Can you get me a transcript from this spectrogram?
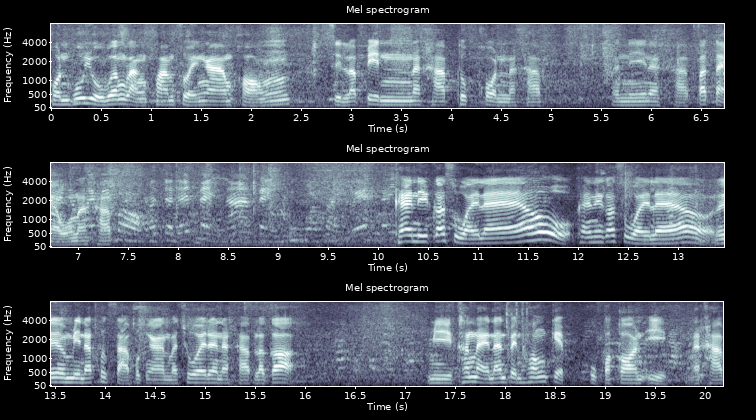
คนผู้อยู่เบื้องหลังความสวยงามของศิลปินนะครับทุกคนนะครับ อันนี้นะครับป้าแต๋วนะครับ บอกว่าจะได้แต่งหน้าแต่งตัวใส่แว่นได้แค่นี้ก็สวยแล้ว แค่นี้ก็สวยแล้วแล้วยังมีนักศึกษาฝึกงานมาช่วยด้วยนะครับ แล้วก็มีข้างในนั้นเป็นห้องเก็บอุปกรณ์อีกนะครับ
